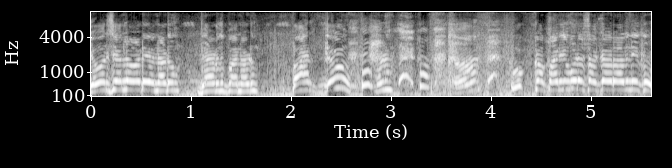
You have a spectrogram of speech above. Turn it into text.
ఎవరి చేనులో పడే నడు దేడదు పా నడు పా దేవు నడు. ఆ? ఒక్క పని కూడా సక్కగా రాదు నీకు.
